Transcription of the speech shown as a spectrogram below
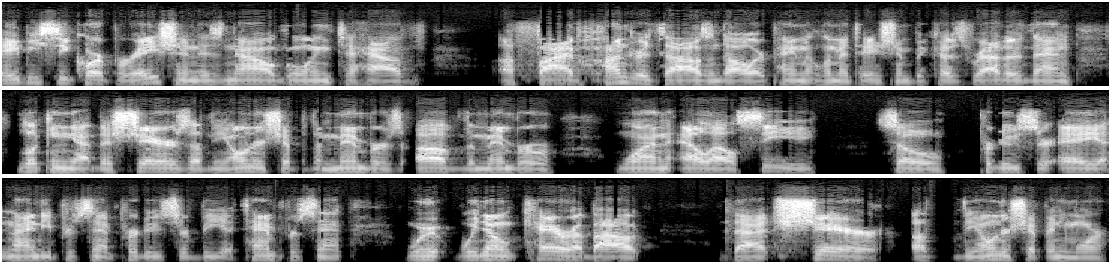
ABC Corporation is now going to have a $500,000 payment limitation because rather than looking at the shares of the ownership of the members of the member one LLC, so producer A at 90%, producer B at 10%, we're, we don't care about that share of the ownership anymore.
